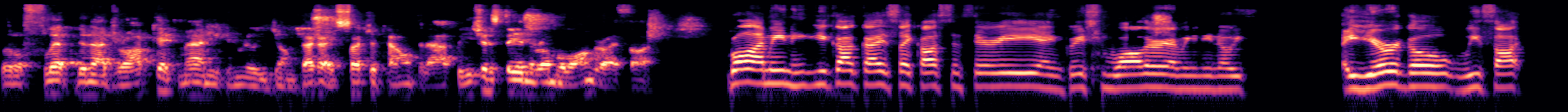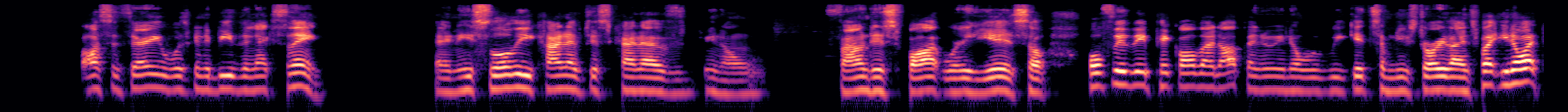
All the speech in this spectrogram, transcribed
little flip, then that drop kick, man, he can really jump. That guy's such a talented athlete. He should have stayed in the Rumble longer, I thought. Well, I mean, you got guys like Austin Theory and Grayson Waller. I mean, you know, a year ago we thought Austin Theory was going to be the next thing, and he slowly kind of just kind of you know found his spot where he is. So hopefully they pick all that up and you know we get some new storylines. But you know what?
